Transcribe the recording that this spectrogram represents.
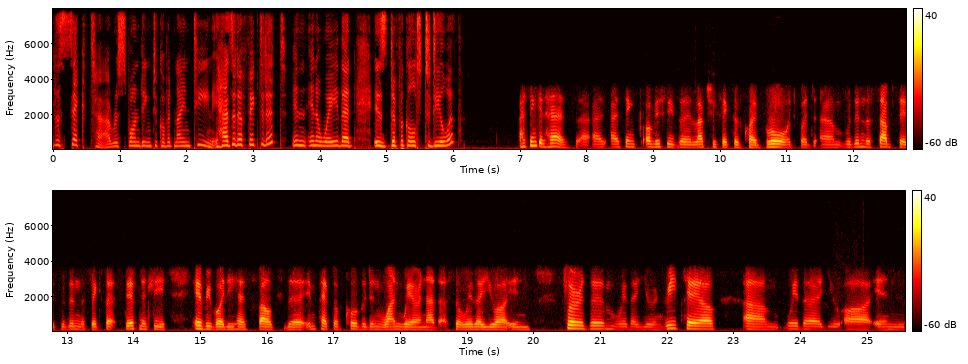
the sector responding to COVID 19? Has it affected it in, in a way that is difficult to deal with? I think it has. I, I think obviously the luxury sector is quite broad, but um, within the subsets within the sector, definitely everybody has felt the impact of COVID in one way or another. So whether you are in tourism, whether you're in retail, um, whether you are in,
